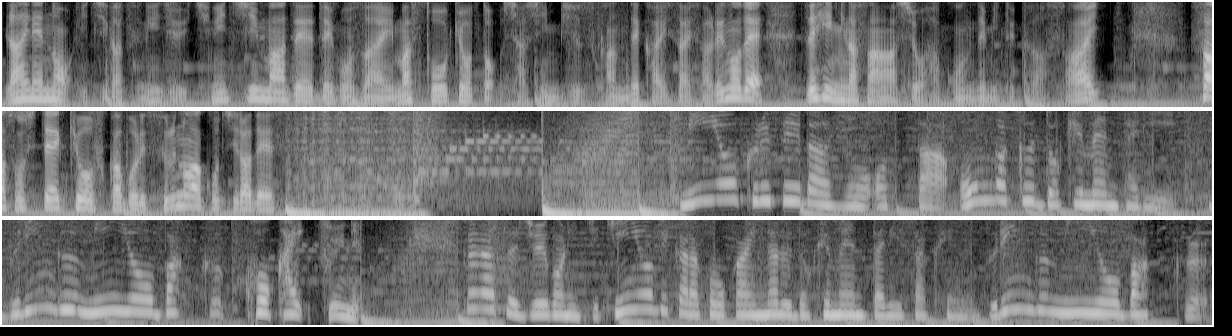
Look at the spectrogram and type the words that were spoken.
来年の1月21日まででございます。東京都写真美術館で開催されるのでぜひ皆さん足を運んでみてください。さあそして今日深掘りするのはこちらですクルセイダーズを追った音楽ドキュメンタリー「ブリング民謡バック」公開。ついに。9月15日金曜日から公開になるドキュメンタリー作品「ブリング民謡バック」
